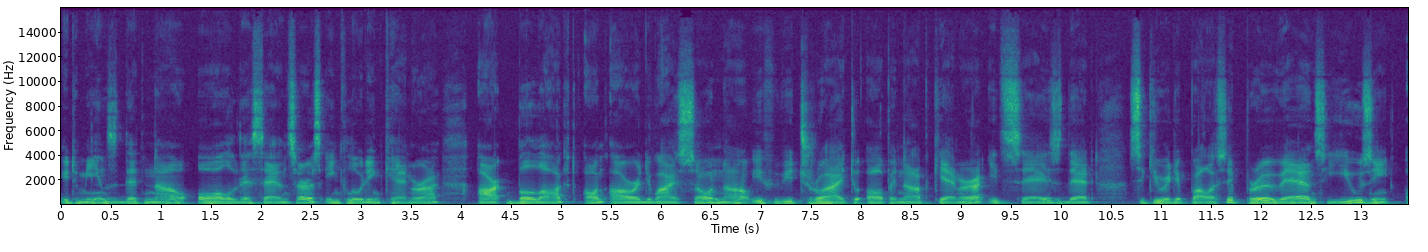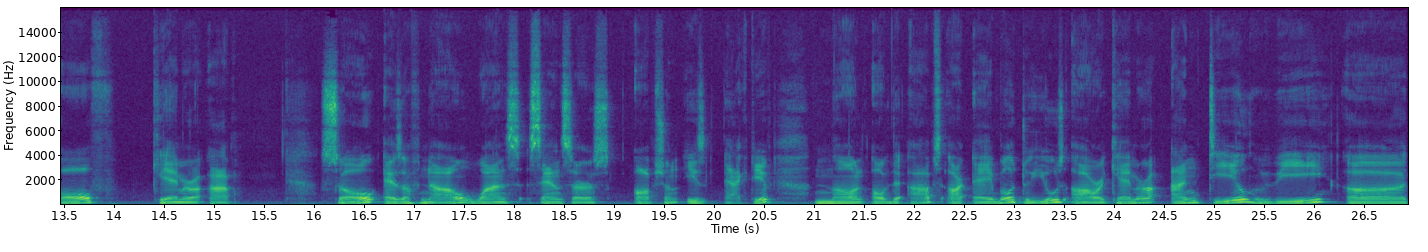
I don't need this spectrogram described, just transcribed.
it means that now all the sensors including camera are blocked on our device. So now if we try to open up camera it says that security policy prevents using off camera app. So as of now once sensors option is active, none of the apps are able to use our camera until we uh,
